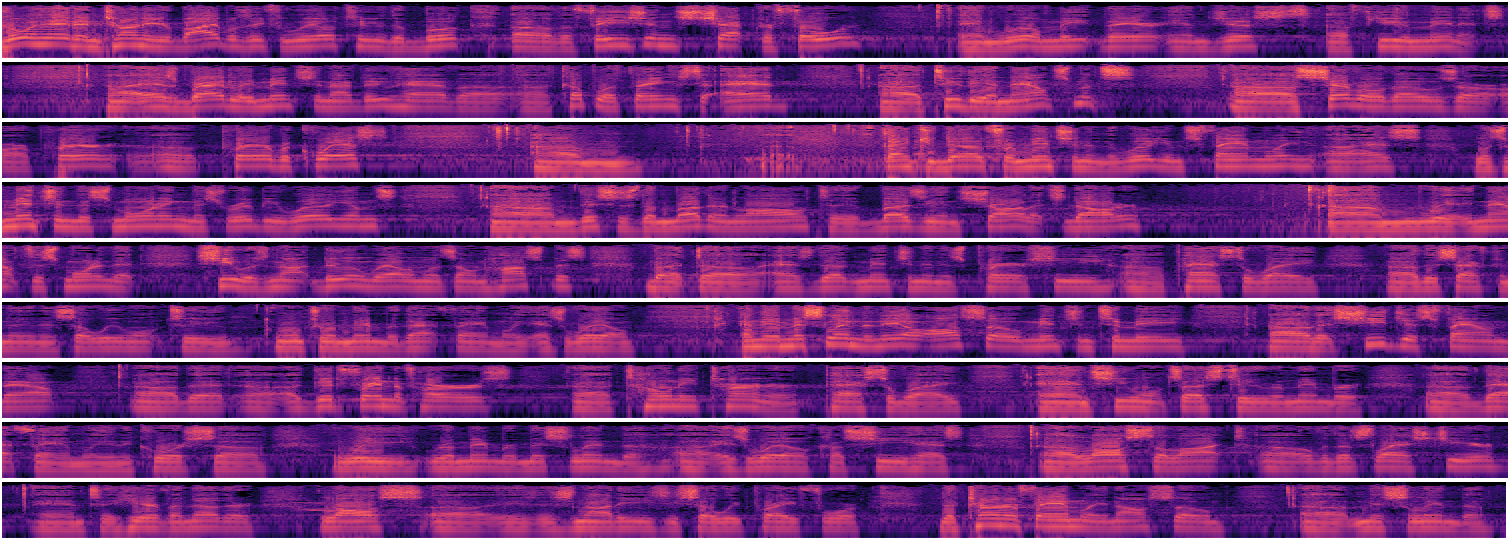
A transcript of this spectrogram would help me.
Go ahead and turn your Bibles, if you will, to the book of Ephesians, chapter 4, and we'll meet there in just a few minutes. Uh, as Bradley mentioned, I do have a, a couple of things to add uh, to the announcements. Uh, several of those are, are prayer, uh, prayer requests. Um, uh, Thank you, Doug, for mentioning the Williams family. Uh, as was mentioned this morning, Miss Ruby Williams, um, this is the mother in law to Buzzy and Charlotte's daughter. Um, we announced this morning that she was not doing well and was on hospice, but uh, as Doug mentioned in his prayer, she uh, passed away uh, this afternoon, and so we want to want to remember that family as well. And then Miss Linda Neal also mentioned to me uh, that she just found out uh, that uh, a good friend of hers, uh, Tony Turner, passed away, and she wants us to remember uh, that family. And of course, uh, we remember Miss Linda as well because she has lost a lot over this last year, and to hear of another loss is, is, not easy. So we pray for the Turner family and also Miss Linda.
